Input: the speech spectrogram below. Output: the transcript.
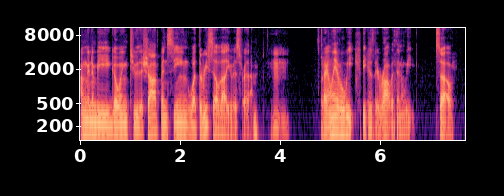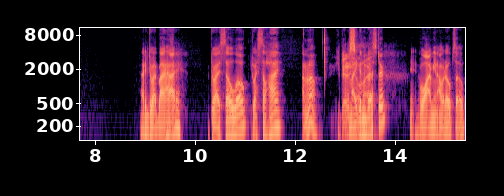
I'm going to be going to the shop and seeing what the resale value is for them. hmm But I only have a week because they rot within a week. So I, do I buy high? Do I sell low? Do I sell high? I don't know. You better. Am I a good high. investor? Yeah, Well, I mean, I would hope so,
